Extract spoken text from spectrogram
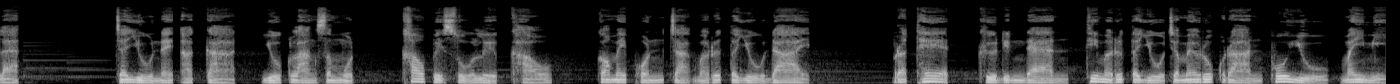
และจะอยู่ในอากาศอยู่กลางสมุทรเข้าไปสู่หลืบเขา ก็ไม่พ้นจากมฤตยูได้ ประเทศ คือดินแดนที่มรุตยูจะไม่รุกรานผู้อยู่ไม่มี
